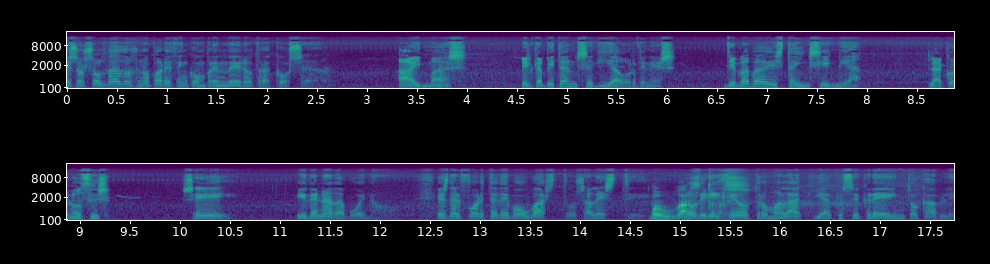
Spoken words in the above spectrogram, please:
Esos soldados no parecen comprender otra cosa. Hay más. El capitán seguía órdenes. Llevaba esta insignia. ¿La conoces? Sí, y de nada bueno. Es del fuerte de Boubastos al este. Boubastos. Lo dirige otro Malaquia que se cree intocable.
